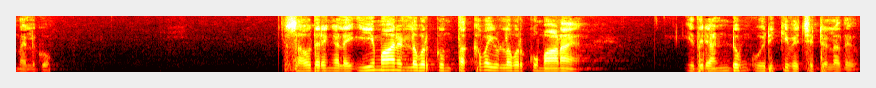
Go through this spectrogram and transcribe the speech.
നൽകും. സഹോദരങ്ങളെ ഈമാനുള്ളവർക്കും തക്കവയുള്ളവർക്കുമാണ് ഇത് രണ്ടും ഒരുക്കി വെച്ചിട്ടുള്ളത്.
